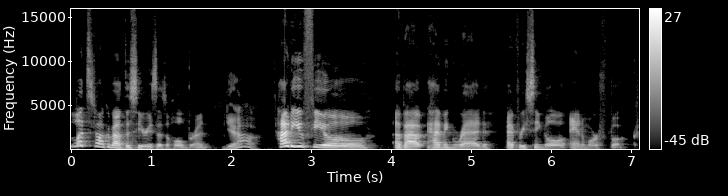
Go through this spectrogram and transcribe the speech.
let's talk about the series as a whole, Brent. Yeah. How do you feel about having read every single Animorph book?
